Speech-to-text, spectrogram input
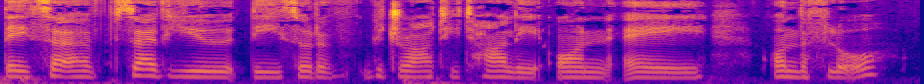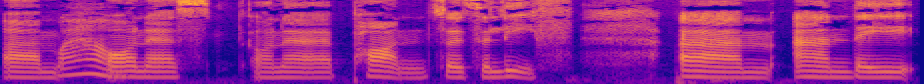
they serve serve you the sort of Gujarati thali on a on the floor, um, Wow. on a on a pan, so it's a leaf, um, and they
